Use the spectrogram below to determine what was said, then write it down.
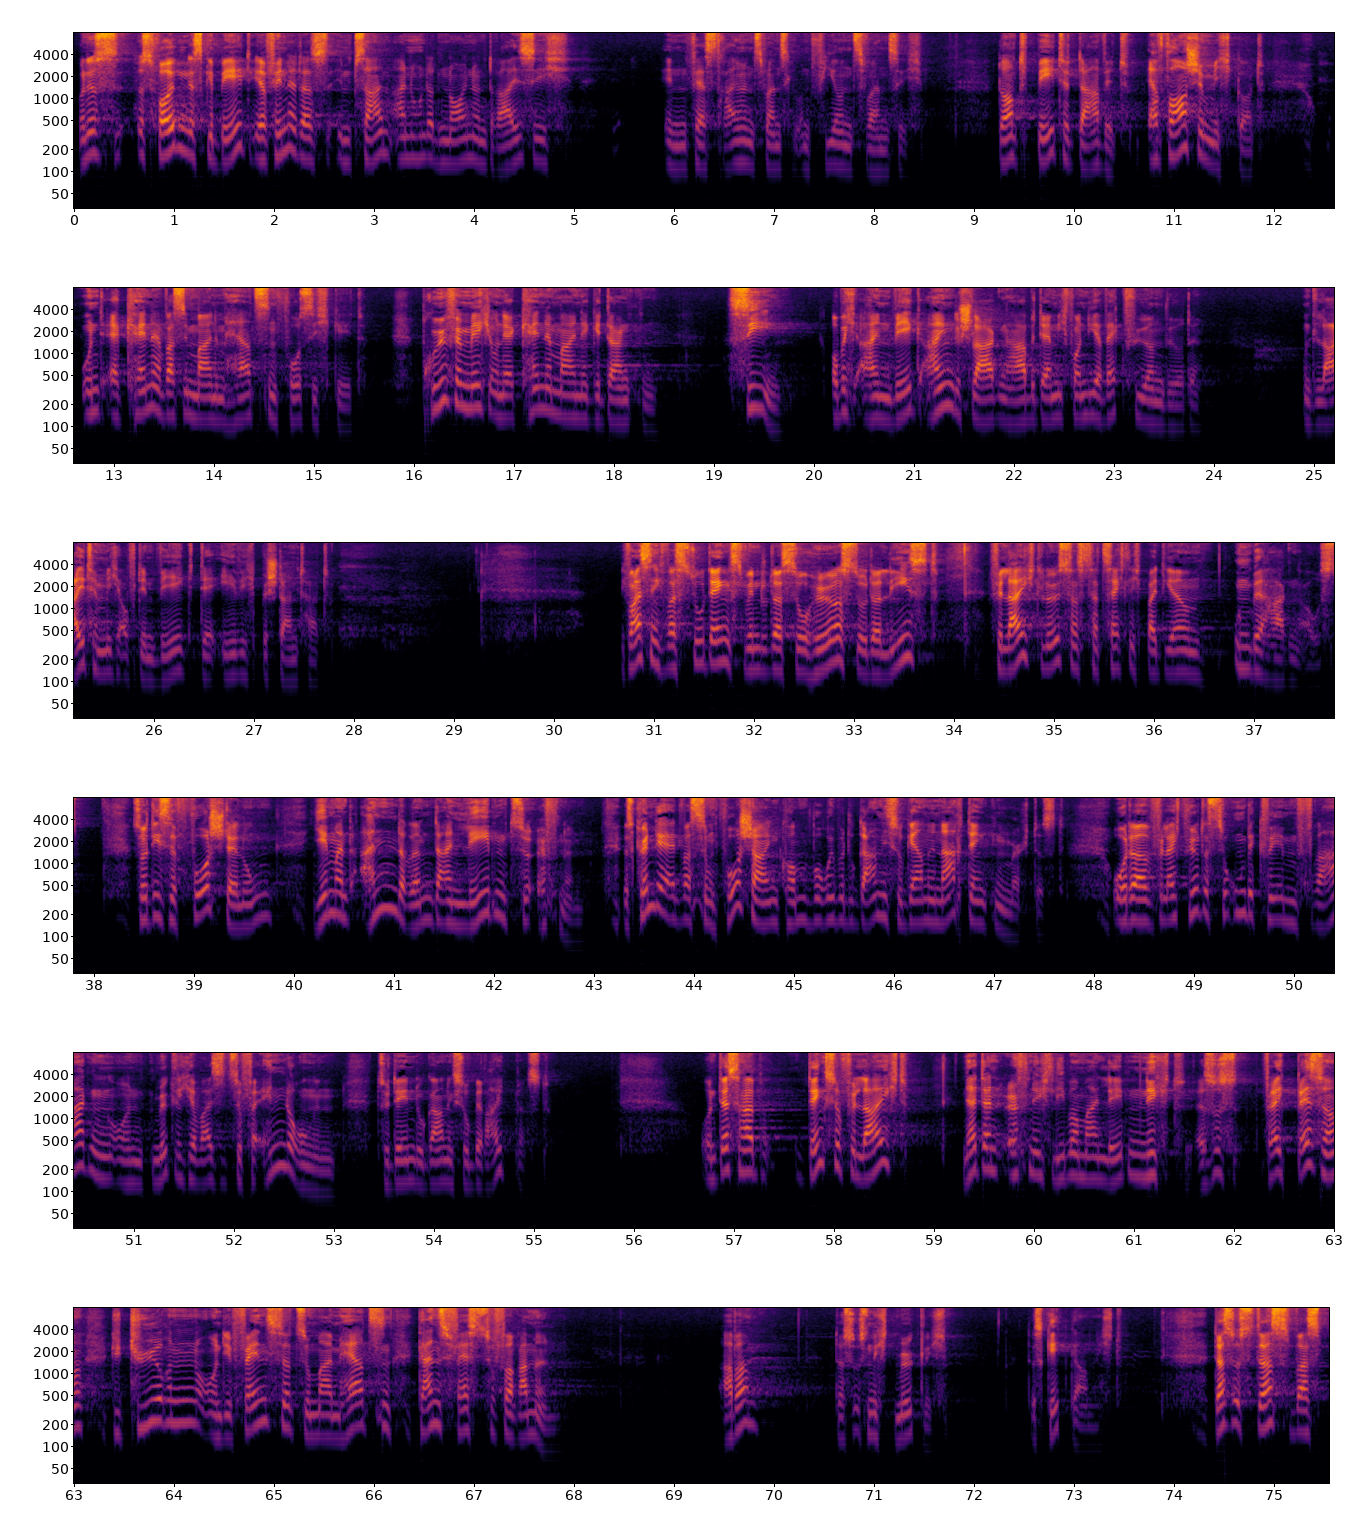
Und es ist folgendes Gebet, ihr findet das im Psalm 139 in Vers 23 und 24. Dort betet David, erforsche mich Gott und erkenne, was in meinem Herzen vor sich geht. Prüfe mich und erkenne meine Gedanken. Sieh, ob ich einen Weg eingeschlagen habe, der mich von dir wegführen würde. Und leite mich auf dem Weg, der ewig Bestand hat. Ich weiß nicht, was du denkst, wenn du das so hörst oder liest. Vielleicht löst das tatsächlich bei dir Unbehagen aus. So diese Vorstellung, jemand anderem dein Leben zu öffnen. Es könnte ja etwas zum Vorschein kommen, worüber du gar nicht so gerne nachdenken möchtest. Oder vielleicht führt es zu unbequemen Fragen und möglicherweise zu Veränderungen, zu denen du gar nicht so bereit bist. Und deshalb denkst du vielleicht, na, dann öffne ich lieber mein Leben nicht. Es ist vielleicht besser, die Türen und die Fenster zu meinem Herzen ganz fest zu verrammeln. Aber das ist nicht möglich. Das geht gar nicht. Das ist das, was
